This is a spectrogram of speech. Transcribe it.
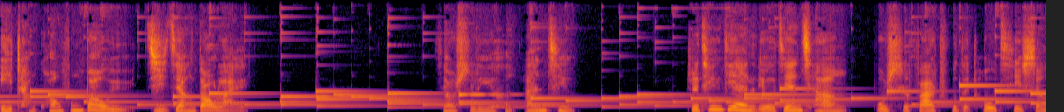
一场狂风暴雨即将到来。教室里很安静，只听见刘坚强不时发出的抽泣声。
